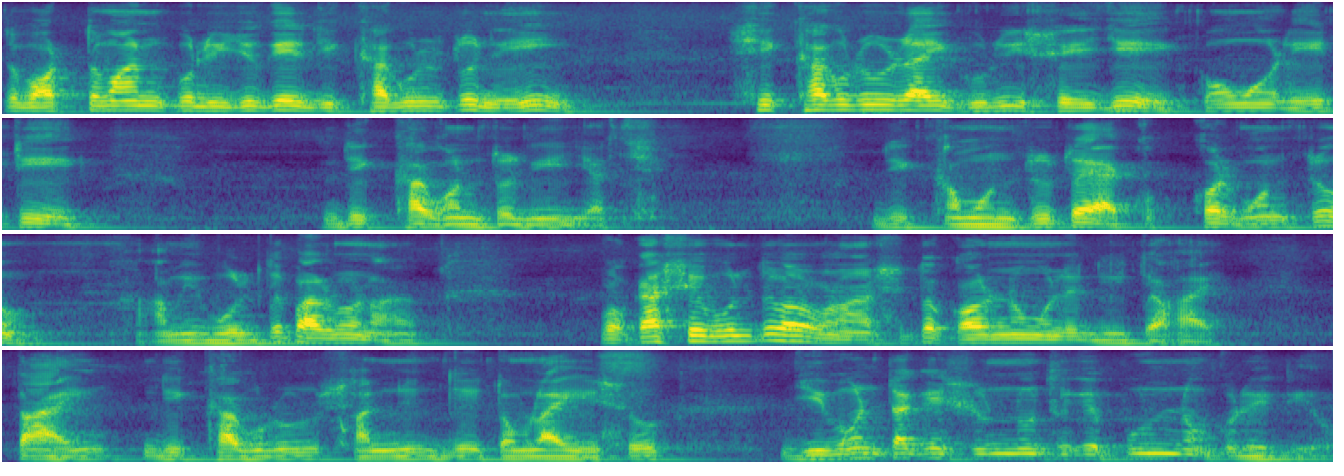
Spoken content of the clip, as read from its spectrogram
তো বর্তমান কলিযুগে দীক্ষাগুরু তো নেই। শিক্ষাগুরুরাই গুরু সেজে কোমর এঁটে দীক্ষা মন্ত্র নিয়ে যাচ্ছে। দীক্ষা মন্ত্র তো এক অক্ষর মন্ত্র, আমি বলতে পারব না, প্রকাশ্যে বলতে পারব না, সে তো কর্ণমূলে দিতে হয়। তাই দীক্ষাগুরুর সান্নিধ্যে তোমরা এসো জীবনটাকে শূন্য থেকে পূর্ণ করে দিও।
